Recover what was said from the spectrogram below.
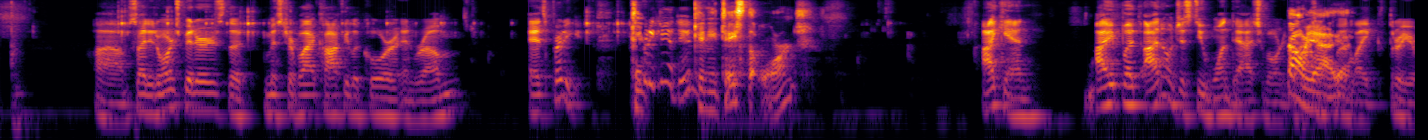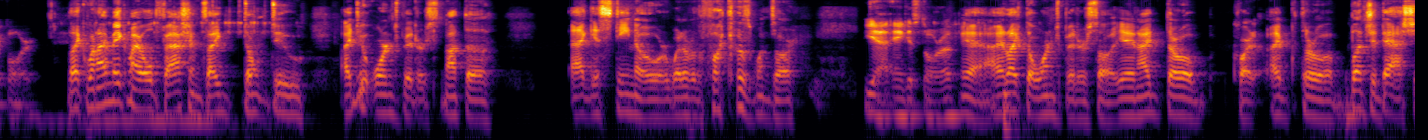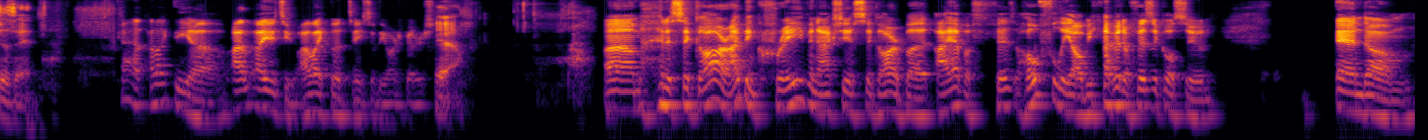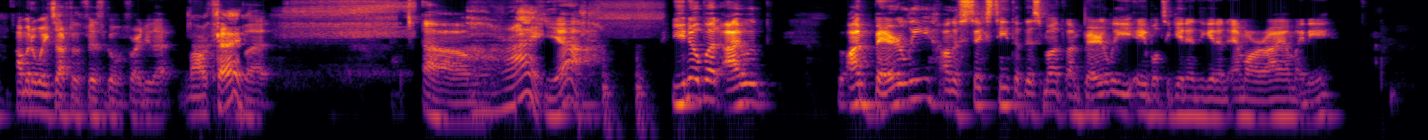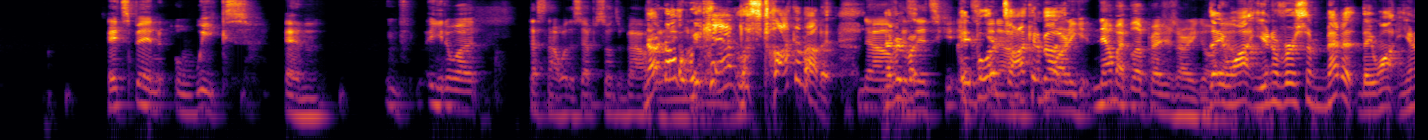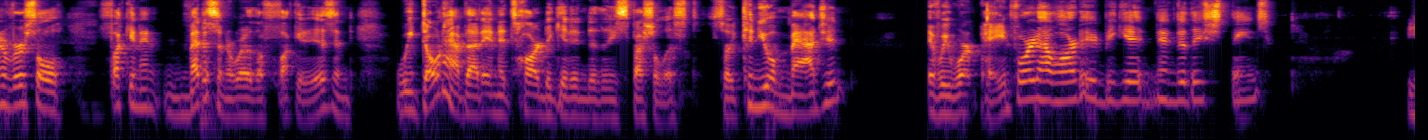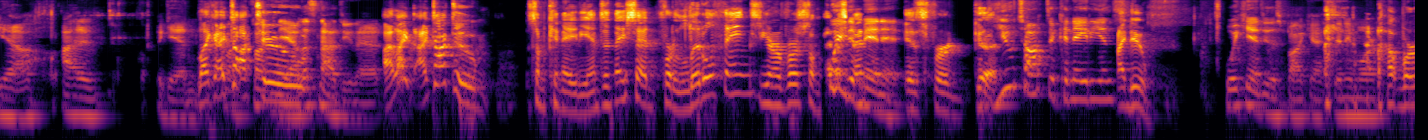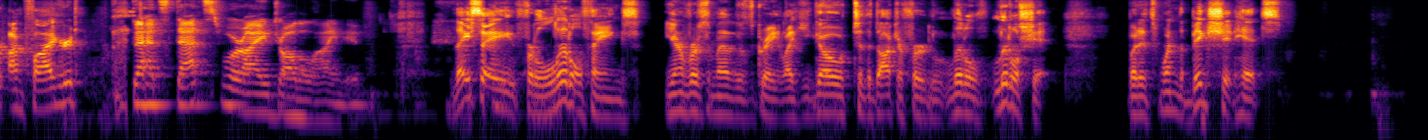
Um, so I did orange bitters, the Mister Black coffee liqueur, and rum. It's pretty, it's Can- pretty good, dude. Can you taste the orange? I can. I but I don't just do one dash of orange. Oh, bitters. yeah, yeah. like three or four. Like when I make my old fashions, I don't do I do orange bitters, not the Agostino or whatever the fuck those ones are. Yeah, Angostura. Yeah, I like the orange bitter. So yeah, and I throw quite I throw a bunch of dashes in. Yeah, I like the. uh I, I do too. I like the taste of the orange bitters. Yeah. Um, and a cigar. I've been craving actually a cigar, but I have a phys- hopefully I'll be having a physical soon. And um, I'm gonna wait till after the physical before I do that. Okay. But um, All right. yeah, you know, but I would. I'm barely on the 16th of this month. I'm barely able to get in to get an MRI on my knee. It's been weeks, and you know what? That's not what this episode's about. No, no, we can't. Let's talk about it. No, because it's, it's people are know, talking about- already now. My blood pressure's already going. They up. want universal medi- They want universal fucking in- medicine or whatever the fuck it is, and we don't have that, and it's hard to get into these specialists. So, can you imagine if we weren't paying for it, how hard it would be getting into these things? Yeah, I again. Like, I talked to- Yeah, let's not do that. I like. I talked to some Canadians, and they said for little things, universal Wait a minute. is for good. You talk to Canadians. I do. We can't do this podcast anymore. We're, I'm fired. that's that's where I draw the line, dude. They say for little things, universal medicine is great. Like you go to the doctor for little little shit, but it's when the big shit hits,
